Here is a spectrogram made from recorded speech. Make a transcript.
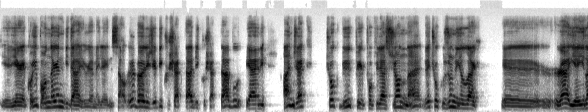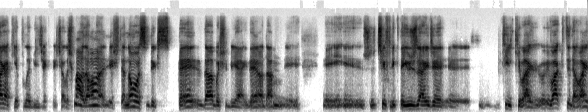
yere koyup onların bir daha üremelerini sağlıyor. Böylece bir kuşak daha bir kuşak daha bu yani ancak çok büyük bir popülasyonla ve çok uzun yıllar yayılarak yapılabilecek bir çalışma. Ama işte Novosibirsk'te dağ başı bir yerde adam e, e, çiftlikte yüzlerce e, tilki var, vakti de var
